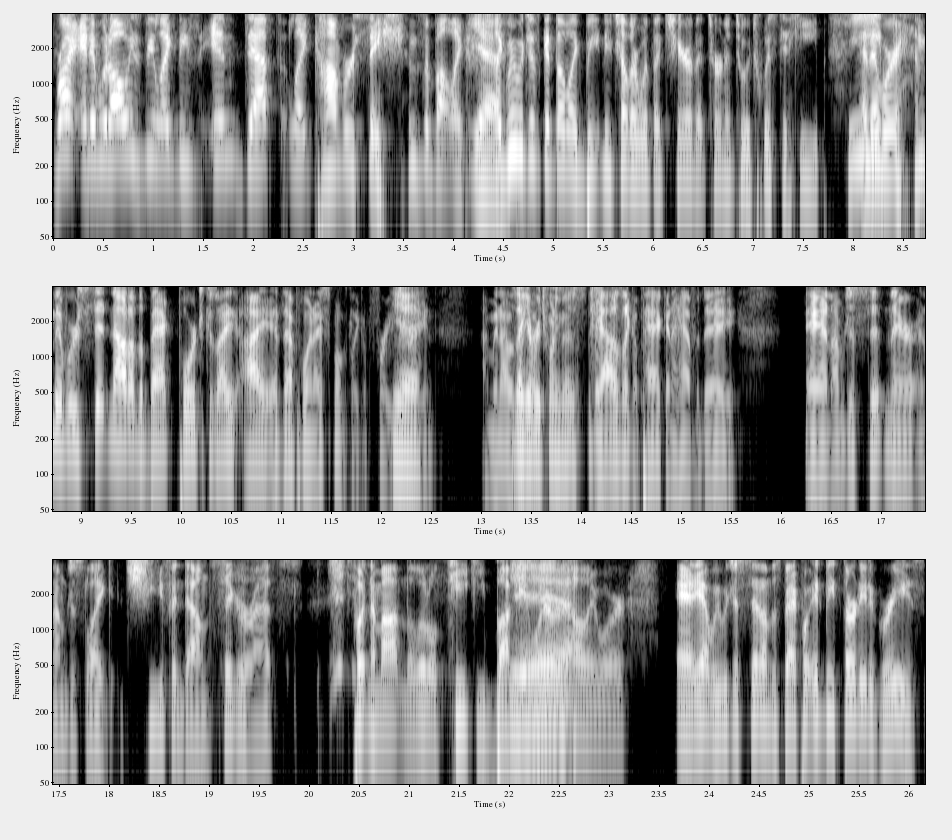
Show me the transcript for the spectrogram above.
Right, and it would always be like these in depth like conversations about like Yeah. like we would just get to like beating each other with a chair that turned into a twisted heap, and then we're and then we're sitting out on the back porch because I I at that point I smoked like a freight Yeah. train. I mean I was like a every 20 minutes. yeah, I was like a pack and a half a day. And I'm just sitting there and I'm just like chiefing down cigarettes, putting them out in the little tiki bucket, whatever the hell they were. And yeah, we would just sit on this back porch. It'd be 30 degrees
